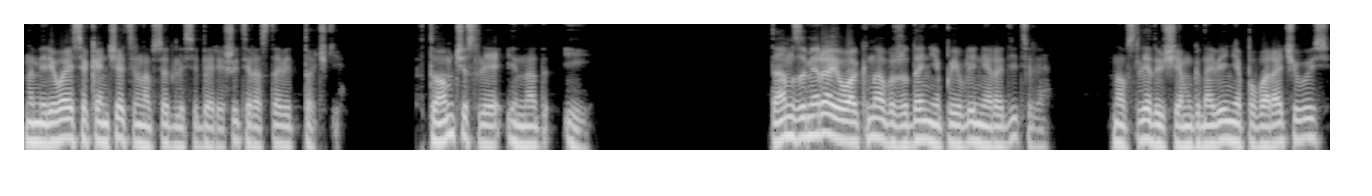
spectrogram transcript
намереваясь окончательно все для себя решить и расставить точки. В том числе и над «и». Там замираю у окна в ожидании появления родителя, но в следующее мгновение поворачиваюсь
